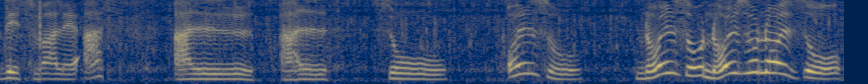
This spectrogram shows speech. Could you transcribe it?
wis walle as all all so also nolso nolso nolso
